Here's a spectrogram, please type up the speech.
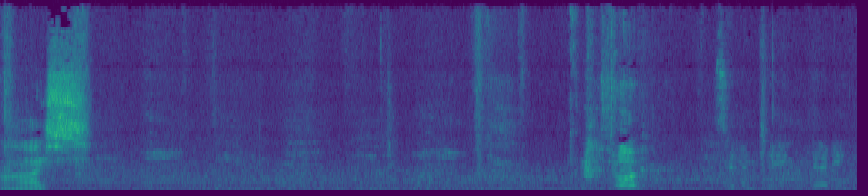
Nice. Time? 17.30.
